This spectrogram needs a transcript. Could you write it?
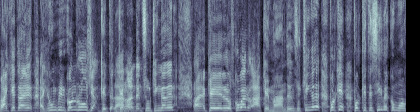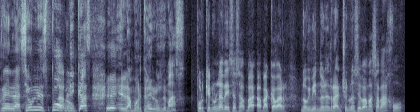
Hay que traer, hay que cumplir con Rusia, que, te- que Claro. manden su chingadera. A que los cubanos, a que manden su chingadera. ¿Por qué? Porque te sirve como relaciones públicas eh, la muerte de los demás. Porque en una de esas va, va a acabar no viviendo en el rancho, en una se va más abajo.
